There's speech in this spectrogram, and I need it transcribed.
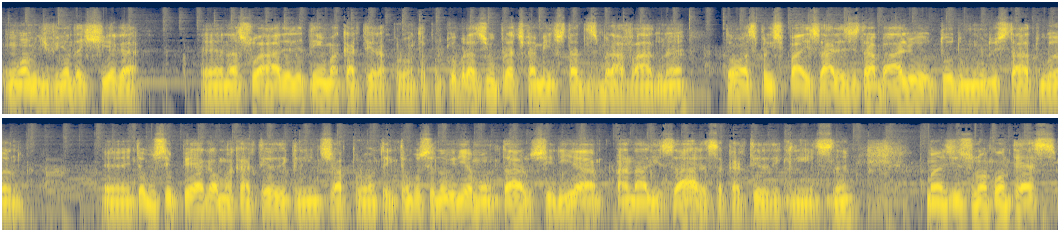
um homem de vendas chega é, na sua área ele tem uma carteira pronta, porque o Brasil praticamente está desbravado, né? Então, as principais áreas de trabalho, todo mundo está atuando. É, então, você pega uma carteira de clientes já pronta. Então, você não iria montar, você iria analisar essa carteira de clientes, né? Mas isso não acontece.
